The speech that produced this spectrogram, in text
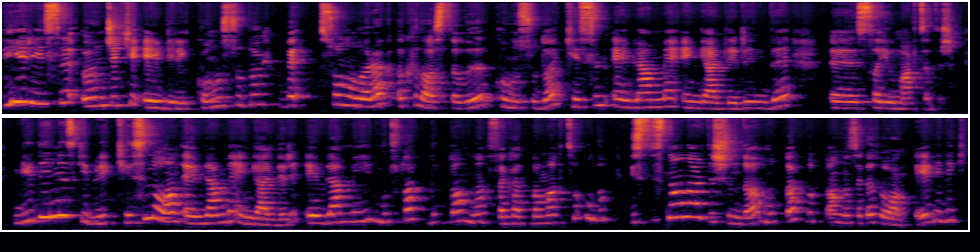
Diğeri ise önceki evlilik konusudur ve son olarak akıl hastalığı konusu da kesin evlenme engellerinde e, sayılmaktadır. Bildiğimiz gibi kesin olan evlenme engelleri evlenmeyi mutlak butlanla sakatlamakta olup istisnalar dışında mutlak butlanla sakat olan evlilik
